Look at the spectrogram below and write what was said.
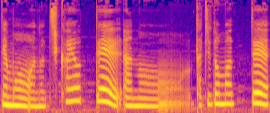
でもあの近寄ってあの立ち止まって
